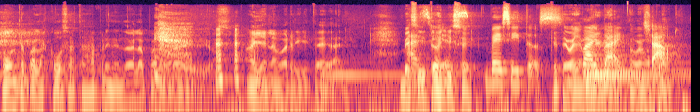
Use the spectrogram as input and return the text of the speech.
ponte para las cosas, estás aprendiendo de la palabra de Dios. Ahí en la barriguita de Dani. Besitos, Giselle. Besitos. Que te vaya muy bien. Nos vemos pronto.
